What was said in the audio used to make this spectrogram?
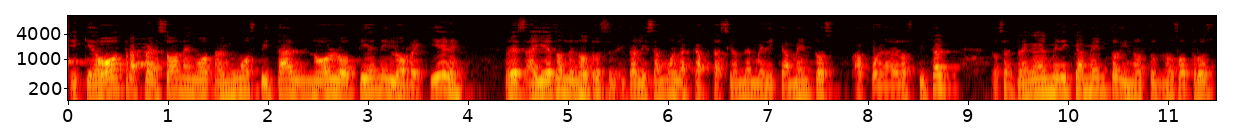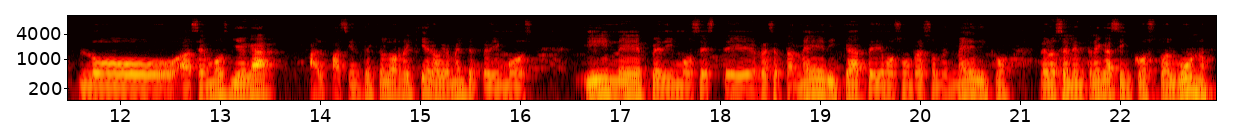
y que otra persona en, otra, en un hospital no lo tiene y lo requiere. Entonces ahí es donde nosotros realizamos la captación de medicamentos afuera del hospital nos entregan el medicamento y nosotros, nosotros lo hacemos llegar al paciente que lo requiere. Obviamente pedimos INE, pedimos este, receta médica, pedimos un resumen médico, pero se le entrega sin costo alguno.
